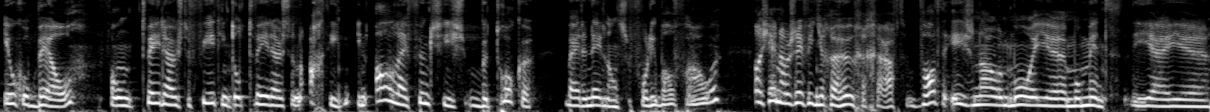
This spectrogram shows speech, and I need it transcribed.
Ilko Bel, van 2014 tot 2018 in allerlei functies betrokken bij de Nederlandse volleybalvrouwen. Als jij nou eens even in je geheugen graaft, wat is nou een mooi moment die jij uh,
